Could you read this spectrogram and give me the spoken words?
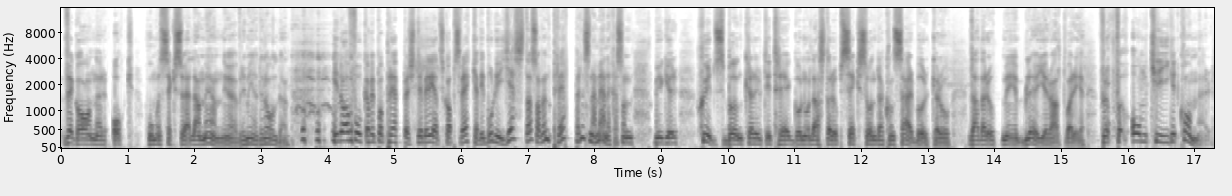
veganer och homosexuella män i övre medelåldern. Idag fokar vi på preppers, är beredskapsvecka. Vi borde ju gästas av en prepper, en sån här människa som bygger skyddsbunkrar ute i trädgården och lastar upp 600 konservburkar och laddar upp med blöjor och allt vad det är. För, för, om kriget kommer.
